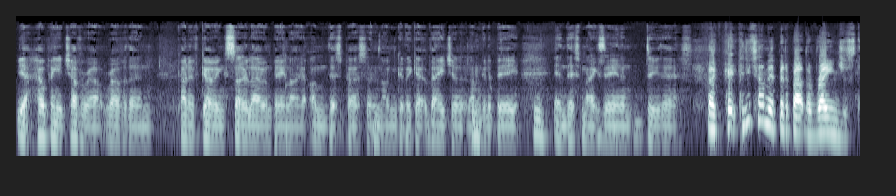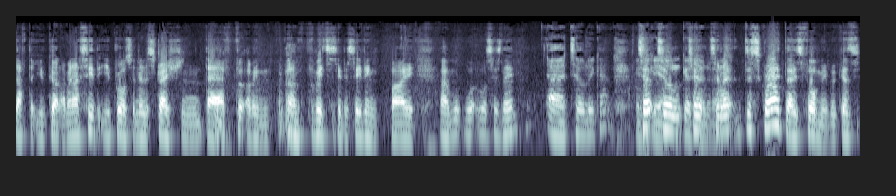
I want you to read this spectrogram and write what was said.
yeah, helping each other out rather than kind of going solo and being like, I'm this person, I'm going to get an agent, and I'm going to be Hmm. in this magazine and do this. Uh, can you tell me a bit about the range of stuff that you've got? I mean, I see that you brought an illustration there. For, I mean, um, for me to see this evening by um, wh- wh- what's his name? Uh, Till Lucat. He's To, a- yeah, to, good to, friend of to ours. let- describe those for me because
